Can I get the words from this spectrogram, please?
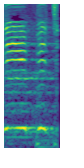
deep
